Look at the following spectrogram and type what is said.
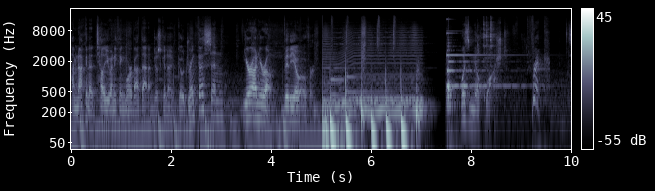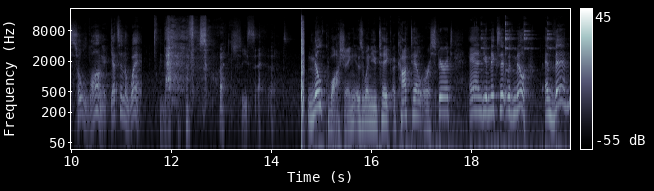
I'm not gonna tell you anything more about that. I'm just gonna go drink this and you're on your own. Video over. Was milk washed. Frick! It's so long, it gets in the way. That's what she said. Milk washing is when you take a cocktail or a spirit and you mix it with milk. And then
